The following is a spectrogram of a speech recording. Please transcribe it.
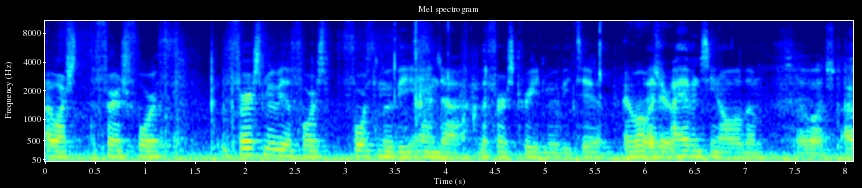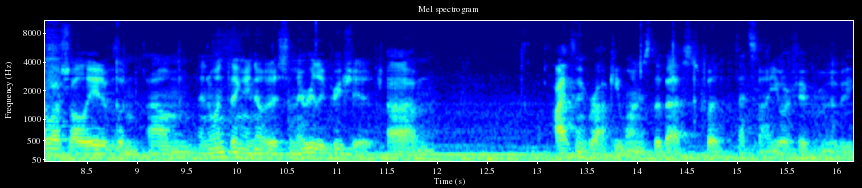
I watched the first, fourth, the first movie, the fourth, fourth movie, and uh, the first Creed movie too. And what was I, your- I haven't seen all of them. So I watched I watched all eight of them. Um, and one thing I noticed, and I really appreciate it, um, I think Rocky One is the best, but that's not your favorite movie.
